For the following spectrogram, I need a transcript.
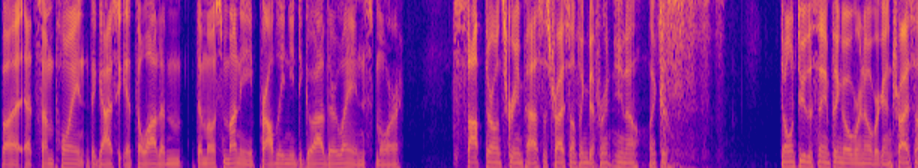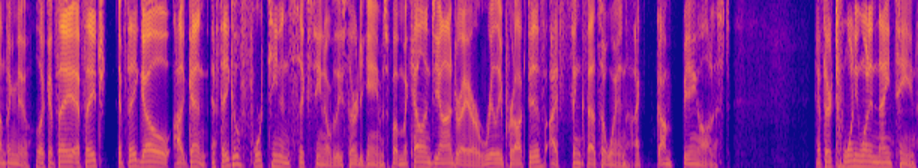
But at some point, the guys who get the lot of the most money probably need to go out of their lanes more. Stop throwing screen passes. Try something different. You know, like just don't do the same thing over and over again. Try something new. Look, if they if they if they go again, if they go 14 and 16 over these 30 games, but Mikal and DeAndre are really productive, I think that's a win. I, I'm being honest. If they're 21 and 19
